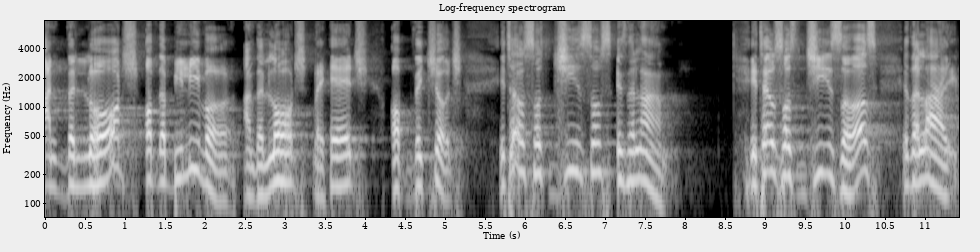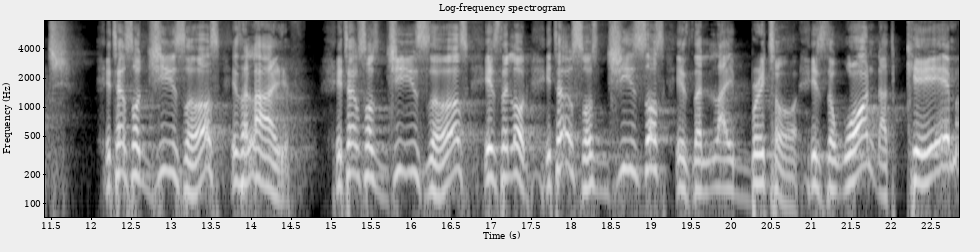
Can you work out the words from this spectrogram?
And the Lord of the believer. And the Lord, the head of the church. It tells us Jesus is the Lamb. It tells us Jesus is the light. It tells us Jesus is alive. It tells us Jesus is the Lord. It tells us Jesus is the liberator. Is the one that came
